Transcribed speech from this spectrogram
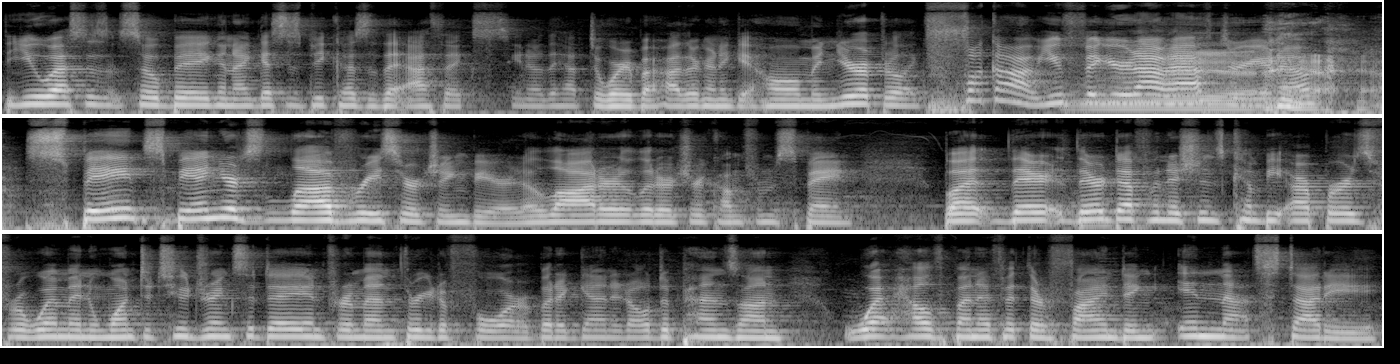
The U.S. isn't so big, and I guess it's because of the ethics. You know, they have to worry about how they're going to get home. In Europe, they're like, "Fuck off, you figure it out mm, after." You know. Spain Spaniards love researching beer. A lot of literature comes from Spain. But their their definitions can be upwards for women one to two drinks a day and for men three to four. But again, it all depends on what health benefit they're finding in that study.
